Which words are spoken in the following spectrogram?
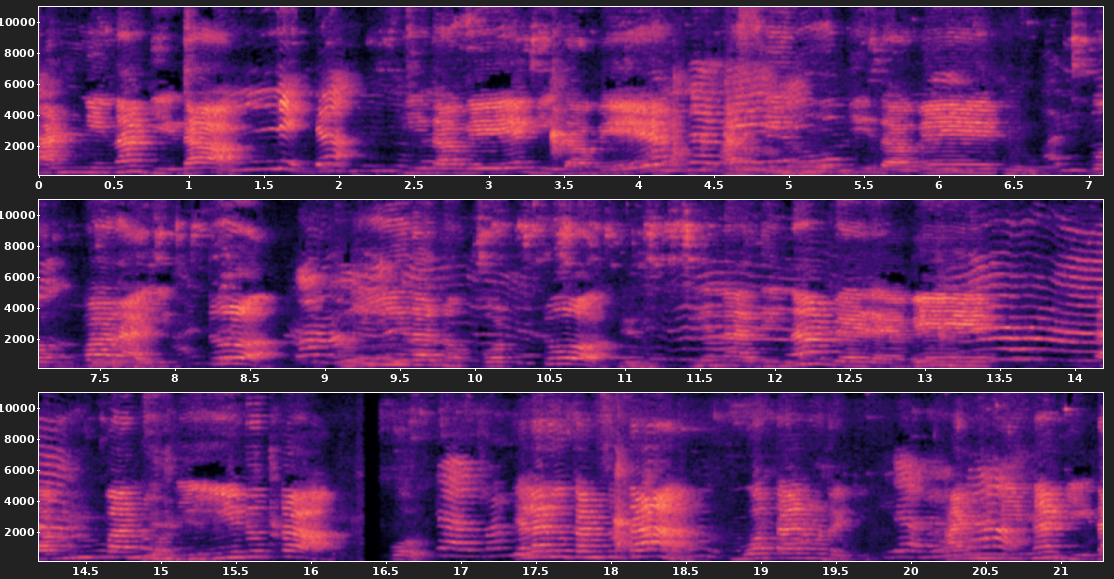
ಹಣ್ಣಿನ ಗಿಡ. ಗಿಡವೇ ಗಿಡವೇ ಗಿಡವೇ ಗೊಬ್ಬರ ಇಟ್ಟು ನೀರನ್ನು ಕೊಟ್ಟು ದಿನ ದಿನ ಬೆಳೆವೆ. ತಂಪನ್ನು ನೀಡುತ್ತಾ ಎಲ್ಲರಿಗೂ ಕಾಣಿಸುತ್ತಾ? ಓದ್ತಾಳೆ ನೋಡ್ರಿ. ಹಣ್ಣಿನ ಗಿಡ.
